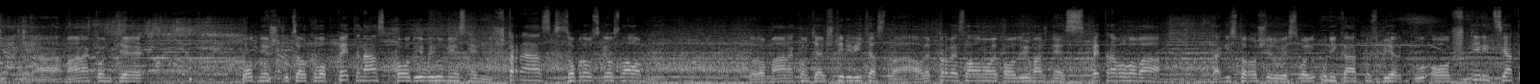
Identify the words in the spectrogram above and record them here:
ktorá má na konte po dnešku celkovo 15 pódiových umiestnení, 14 z obrovského slalomu, ktorom má na konte aj 4 víťazstva, ale prvé slalomové pódium až dnes. Petra Vlhová takisto rozširuje svoju unikátnu zbierku o 46.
